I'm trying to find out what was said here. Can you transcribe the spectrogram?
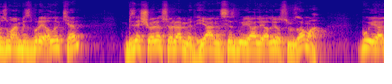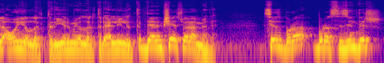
O zaman biz burayı alırken bize şöyle söylenmedi. Yani siz bu ihaleyi alıyorsunuz ama bu ihale 10 yıllıktır, 20 yıllıktır, 50 yıllıktır diye bir şey söylenmedi. Siz bura, burası sizindir,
